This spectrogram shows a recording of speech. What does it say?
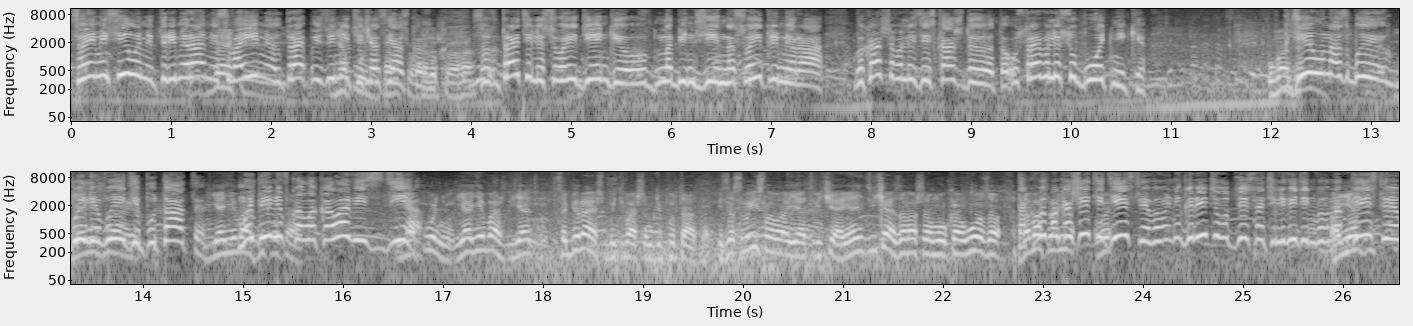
своими силами, тримерами, Знаете, своими, тра... извините, я сейчас хорошо, я скажу, хорошо, ага. тратили свои деньги на бензин, на свои тримера, выкашивали здесь каждое это, устраивали субботники. У вас Где же... у нас бы, были вы, знаю. депутаты? Я не Мы били депутат. в колокола везде. Я понял. Я не важно. Я собираюсь быть вашим депутатом. И за свои слова я отвечаю. Я не отвечаю за вашего муковоза. Так за вы вашего... покажите вы... действия. Вы не говорите вот здесь на телевидении. Вы а нам я... действия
